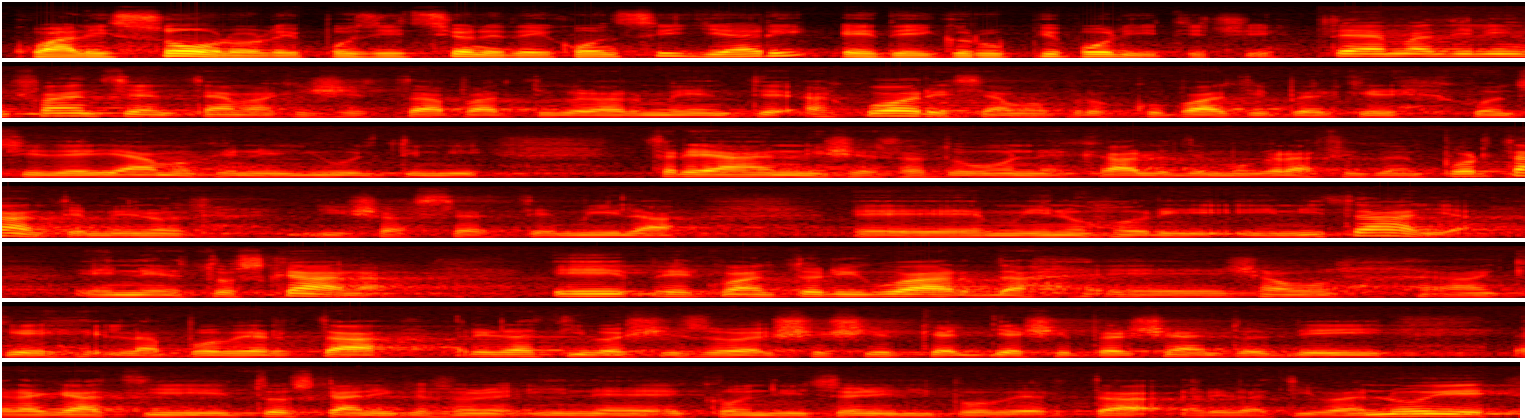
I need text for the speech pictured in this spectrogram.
quali sono le posizioni dei consiglieri e dei gruppi politici. Il tema dell'infanzia l'infanzia è un tema che ci sta particolarmente a cuore, siamo preoccupati perché consideriamo che negli ultimi tre anni c'è stato un calo demografico importante, meno 17.000 eh, minori in Italia e in Toscana e per quanto riguarda eh, diciamo, anche la povertà relativa c'è circa il 10% dei ragazzi toscani che sono in eh, condizioni di povertà relativa. Noi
